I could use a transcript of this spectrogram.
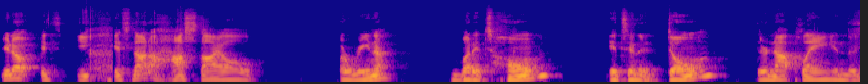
You know, it's it's not a hostile arena, but it's home. It's in a dome. They're not playing in the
